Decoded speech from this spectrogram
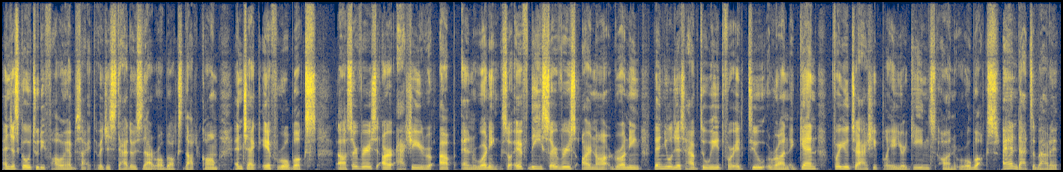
and just go to the following website, which is status.roblox.com and check if Roblox uh, servers are actually up and running. So if the servers are not running, then you'll just have to wait for it to run again for you to actually play your games on Roblox. And that's about it.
